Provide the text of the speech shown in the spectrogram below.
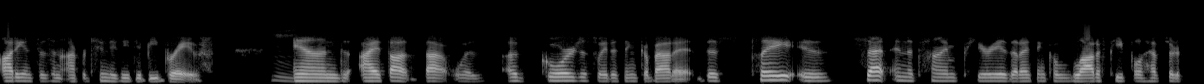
audiences an opportunity to be brave. Hmm. And I thought that was a gorgeous way to think about it. This play is set in a time period that I think a lot of people have sort of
